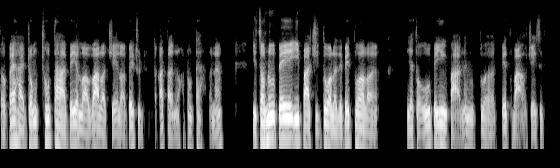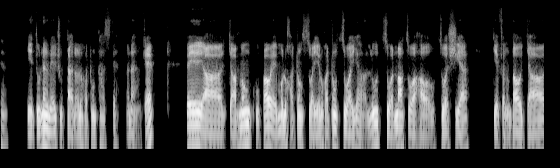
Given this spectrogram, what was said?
thọ bé hai trong trong ta bây giờ là va là chế là bé chủ cả tận nó họ trong ta nè chỉ cho nữ bé ít ba chỉ tua là bé tua là 也头别一把能多别把好接是的，也都能来就等了路还中大是的，呢，OK。被呃叫蒙古包诶，莫路活动做，有路活动做呀，路做那做好做些，结分到叫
